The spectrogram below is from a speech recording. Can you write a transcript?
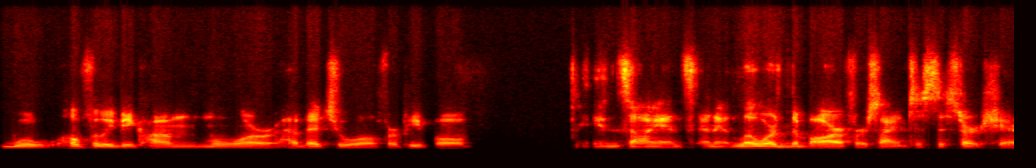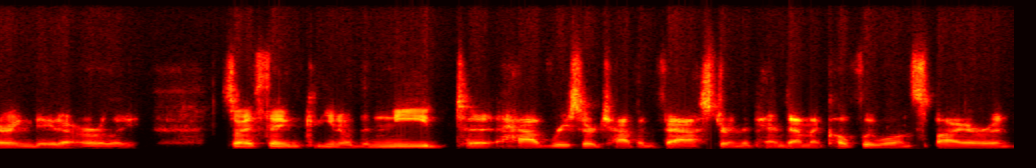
will hopefully become more habitual for people in science. And it lowered the bar for scientists to start sharing data early. So I think you know the need to have research happen fast during the pandemic hopefully will inspire and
